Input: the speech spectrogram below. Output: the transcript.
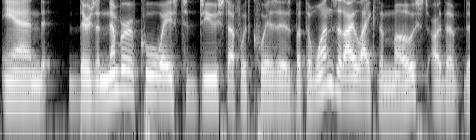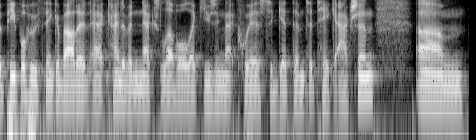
And there's a number of cool ways to do stuff with quizzes, but the ones that I like the most are the the people who think about it at kind of a next level, like using that quiz to get them to take action. Um,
